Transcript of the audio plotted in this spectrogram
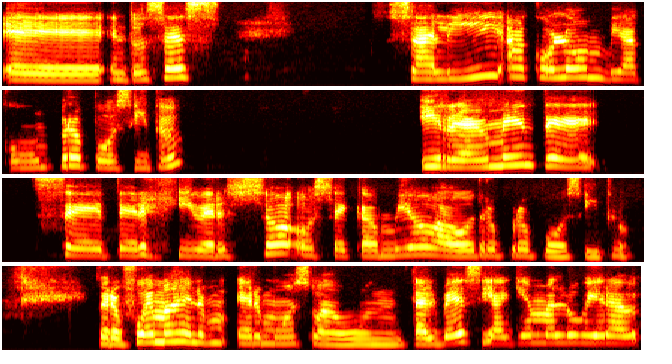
eh, entonces, salí a Colombia con un propósito y realmente se tergiversó o se cambió a otro propósito pero fue más hermoso aún. Tal vez si alguien más lo hubiera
